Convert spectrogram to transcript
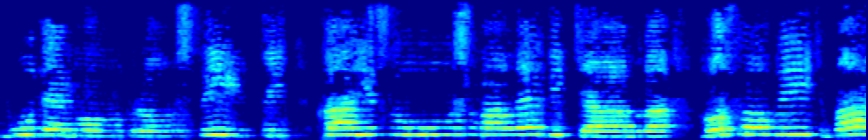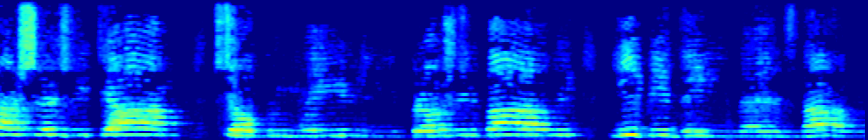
будемо простити. Хай Ісус, мале дитя, благословить ваше життя, щоб ми проживали і біди не знали.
